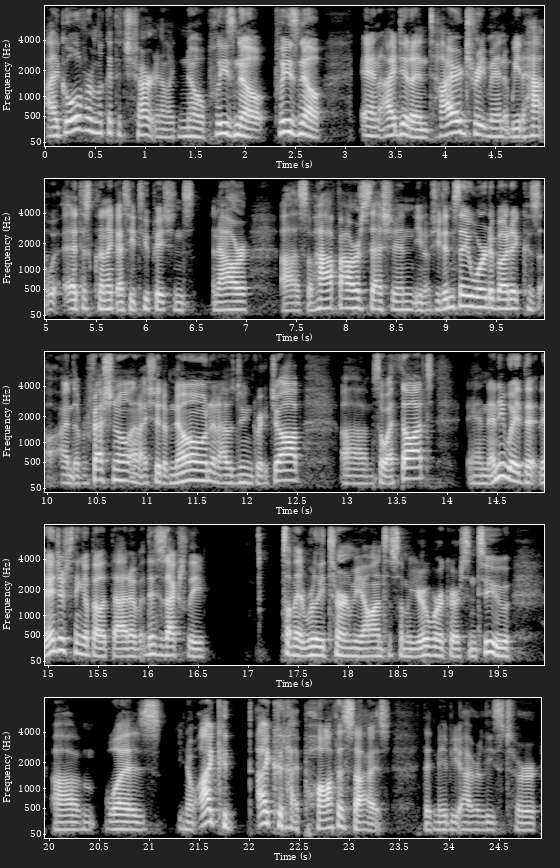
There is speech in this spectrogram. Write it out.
I go over and look at the chart, and I'm like, no, please no, please no. And I did an entire treatment. We'd ha- at this clinic. I see two patients an hour, uh, so half hour session. You know, she didn't say a word about it because I'm the professional, and I should have known, and I was doing a great job. Um, so I thought. And anyway, the, the interesting about that, this is actually something that really turned me on to some of your work, Erson, too, um, was you know I could I could hypothesize that maybe I released her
